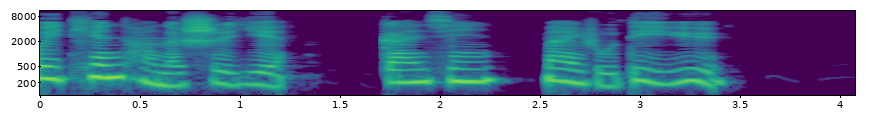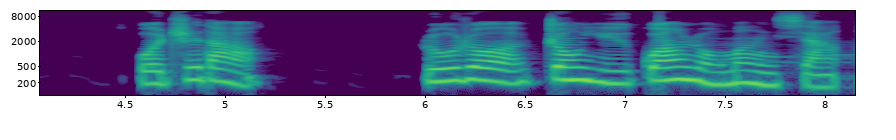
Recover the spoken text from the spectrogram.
为天堂的事业，甘心迈入地狱。我知道，如若忠于光荣梦想，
